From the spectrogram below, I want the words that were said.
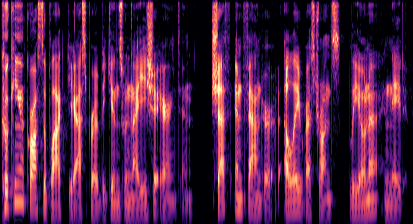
Cooking across the Black diaspora begins with Nyesha Arrington, chef and founder of LA restaurants Leona and Native.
